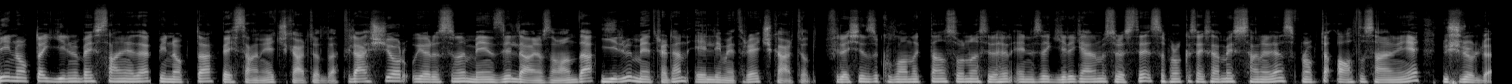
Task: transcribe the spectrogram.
1.25 saniyeden 1.5 saniyeye çıkartıldı. Flashlıyor uyarısının menzili de aynı zamanda 20 metreden 50 metreye çıkartıldı. Flash'ınızı kullandıktan sonra silahın elinize geri gelme süresi de 0.85 saniyeden 0.6 saniyeye düşürüldü.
